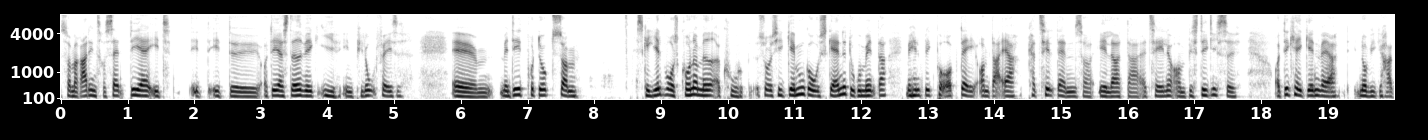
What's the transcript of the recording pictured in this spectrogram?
som er ret interessant, det er et, et, et øh, og det er stadigvæk i en pilotfase, øh, men det er et produkt, som skal hjælpe vores kunder med at kunne, så at sige, gennemgå, scanne dokumenter med henblik på at opdage, om der er karteldannelser, eller der er tale om bestikkelse. Og det kan igen være, når vi har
